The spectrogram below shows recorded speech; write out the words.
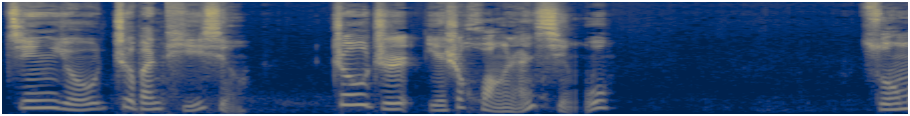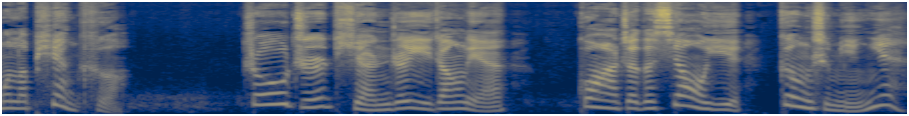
经由这般提醒，周芷也是恍然醒悟。琢磨了片刻，周芷舔着一张脸，挂着的笑意更是明艳。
